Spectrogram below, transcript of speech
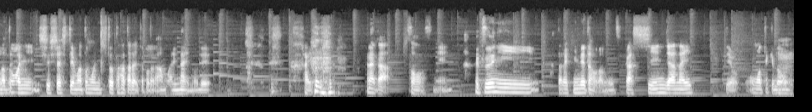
まともに出社して、まともに人と働いたことがあんまりないので、はい。なんか、そうですね。普通に働きに出た方が難しいんじゃないって思ったけど、うん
